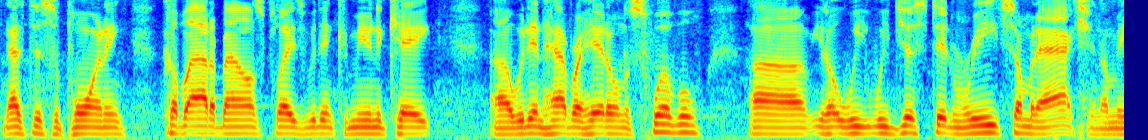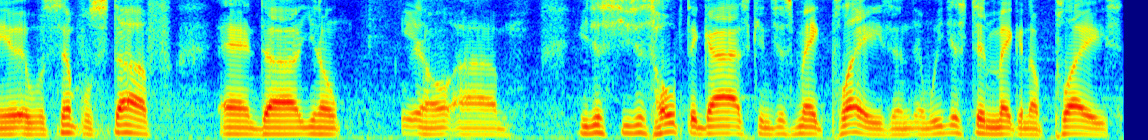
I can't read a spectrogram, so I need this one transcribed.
and that's disappointing. A couple out of bounds plays we didn't communicate. Uh, we didn't have our head on the swivel. Uh, you know, we, we just didn't read some of the action. I mean, it was simple stuff, and uh, you know, you know. Um, you just you just hope the guys can just make plays, and, and, we just didn't make enough plays.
